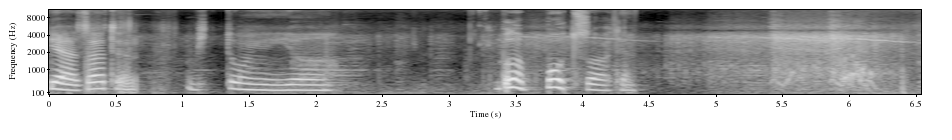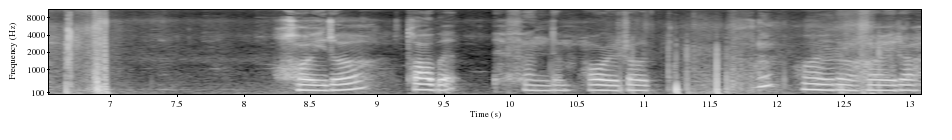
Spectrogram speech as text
Ya zaten bitti oyun ya. Bu da bot zaten. Hayra. Tabi efendim. Hayra. Hayra hayra.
